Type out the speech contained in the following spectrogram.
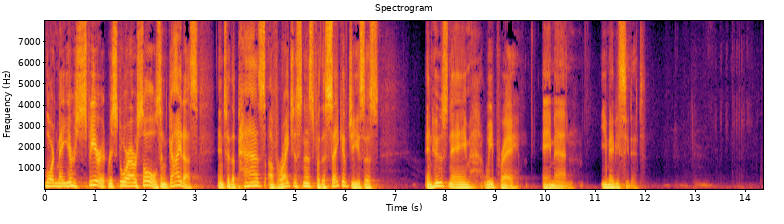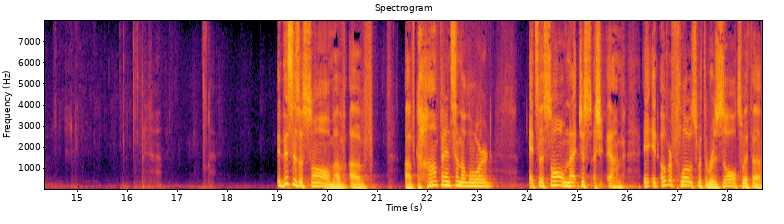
Lord, may your spirit restore our souls and guide us into the paths of righteousness for the sake of Jesus, in whose name we pray. Amen. You may be seated. This is a psalm of, of of confidence in the Lord. It's a psalm that just um, it, it, overflows with the results, with the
